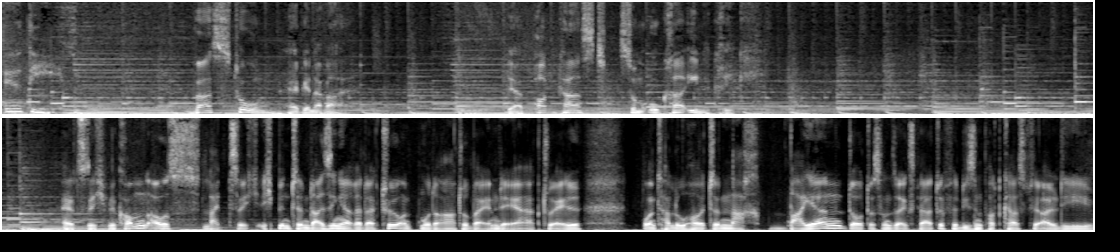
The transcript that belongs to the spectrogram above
ARD. Was tun, Herr General? Der Podcast zum Ukraine-Krieg. Herzlich willkommen aus Leipzig. Ich bin Tim Deisinger, Redakteur und Moderator bei MDR Aktuell. Und hallo heute nach Bayern. Dort ist unser Experte für diesen Podcast für all die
